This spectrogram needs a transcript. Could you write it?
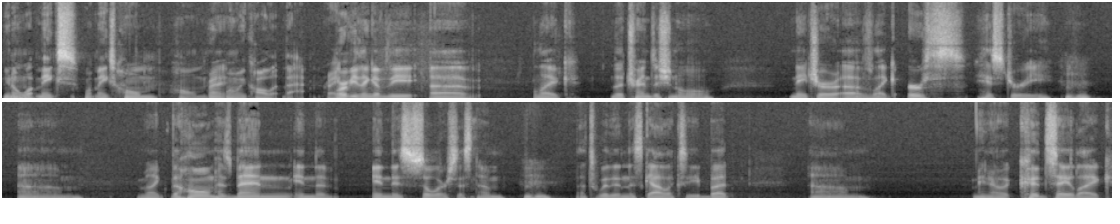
You know what makes what makes home home Right. when we call it that, right? Or if you think of the uh, like the transitional nature of like Earth's history, Mhm. um, like the home has been in the in this solar system Mhm. that's within this galaxy, but um, you know, it could say like,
